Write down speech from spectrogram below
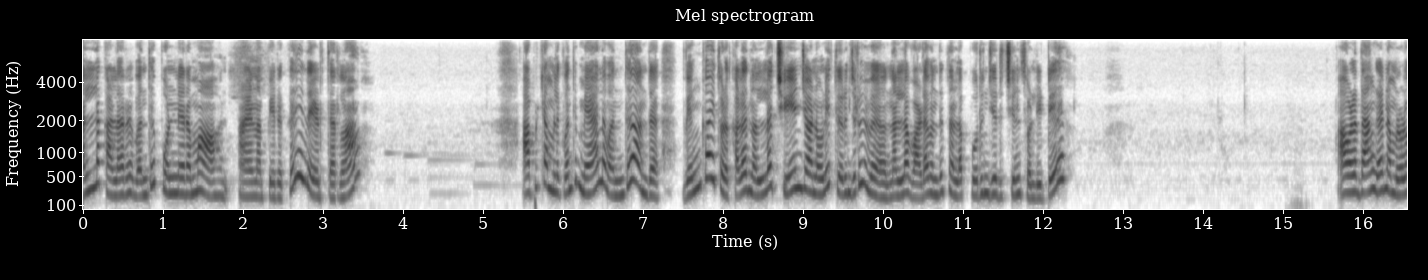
நல்ல கலர் வந்து பொன்னிறமாக ஆன பிறகு இதை எடுத்துடலாம். அப்படி நம்மளுக்கு வந்து மேலே வந்து அந்த வெங்காயத்தோட கலர் நல்லா சேஞ்ச் ஆனவுடனே தெரிஞ்சிடும். நல்லா வடை வந்து நல்லா பொரிஞ்சிருச்சுன்னு சொல்லிட்டு. அவ்வளோதாங்க. நம்மளோட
